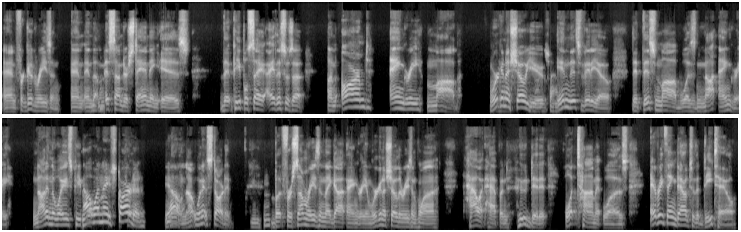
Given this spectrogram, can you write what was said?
and for good reason and and the Mhm. misunderstanding is that people say hey this was a an armed angry mob we're going to show you in this video that this mob was not angry, not in the ways people. Not when they started. No, Yeah. not when it started. Mhm. But for some reason, they got angry, and we're going to show the reason why, how it happened, who did it, what time it was, everything down to the detail,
